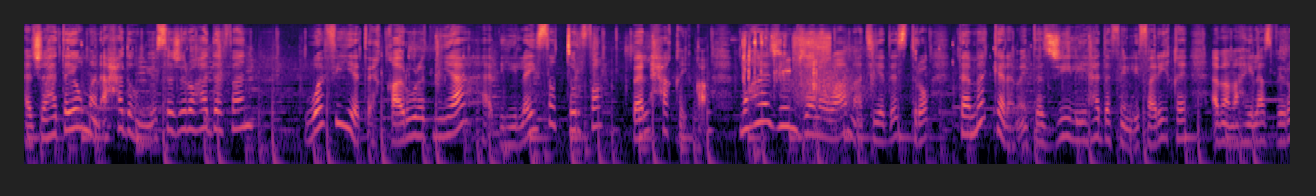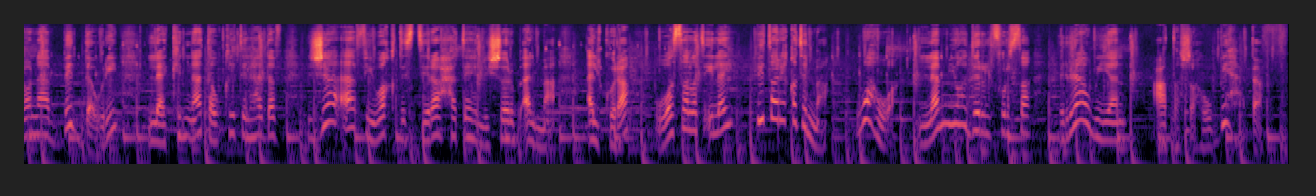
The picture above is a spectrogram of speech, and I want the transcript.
هل شاهدت يوما أحدهم يسجل هدفا؟ وفي يده قارورة مياه هذه ليست طرفة بل حقيقة. مهاجم جنوا ماتيا ديسترو تمكن من تسجيل هدف لفريقه أمام هيلاس فيرونا بالدوري لكن توقيت الهدف جاء في وقت استراحته لشرب الماء. الكرة وصلت إليه بطريقة ما. وهو لم يهدر الفرصة راويا عطشه بهدف.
